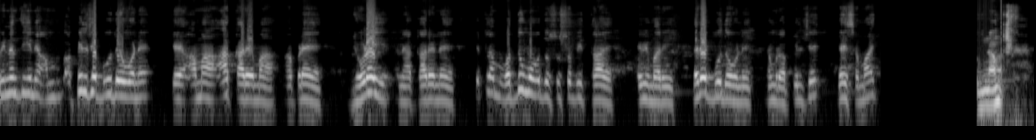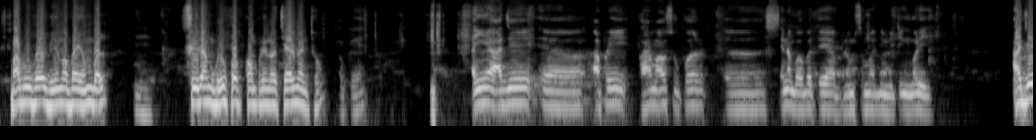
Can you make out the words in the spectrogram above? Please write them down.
વિનંતી અને અપીલ છે ભૂદેવોને કે આમાં, આ કાર્યમાં આપણે જોડાઈ અને આ કાર્યને કેટલામાં વધુમાં વધુ સુશોભિત થાય એવી મારી દરેક બુદ્ધોને નમ્ર અપીલ છે. જય સમાજ. નામ બાબુભાઈ ભીમાભાઈ અંબલ. શ્રીરામ ગ્રુપ ઓફ કંપનીનો ચેરમેન છું. ઓકે. અહીંયા આજે આપણી ફાર્મ હાઉસ ઉપર શેના બાબતે આ બ્રહ્મ સમાજની મિટિંગ મળી? આજે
